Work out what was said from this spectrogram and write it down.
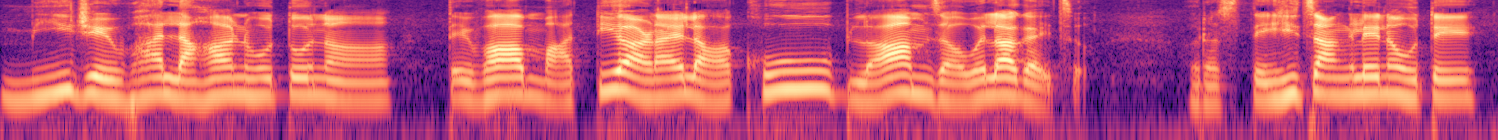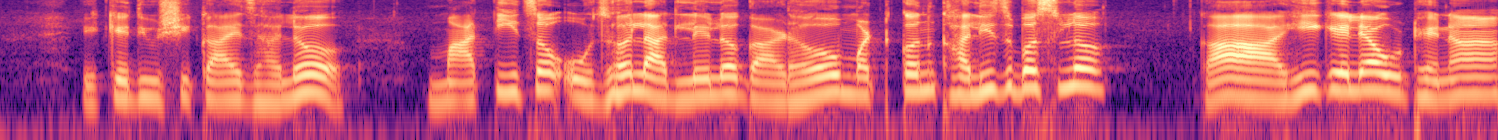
मी जेव्हा लहान होतो ना तेव्हा माती आणायला खूप लांब जावं लागायचं. रस्तेही चांगले नव्हते. एके दिवशी काय झालं? मातीचं ओझं लादलेलं गाढव मटकन खालीच बसलं. काही केल्या उठे ना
